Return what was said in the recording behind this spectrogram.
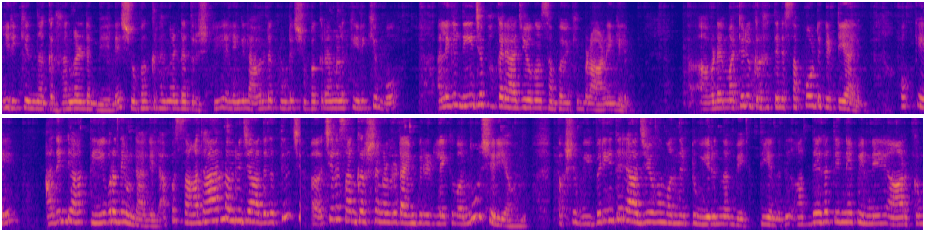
ഇരിക്കുന്ന ഗ്രഹങ്ങളുടെ മേലെ ശുഭഗ്രഹങ്ങളുടെ ദൃഷ്ടി അല്ലെങ്കിൽ അവരുടെ കൂടെ ശുഭഗ്രഹങ്ങളൊക്കെ ഇരിക്കുമ്പോൾ അല്ലെങ്കിൽ നീചഭക്ക രാജയോഗം സംഭവിക്കുമ്പോഴാണെങ്കിലും അവിടെ മറ്റൊരു ഗ്രഹത്തിന്റെ സപ്പോർട്ട് കിട്ടിയാലും ഒക്കെ അതിന്റെ ആ തീവ്രത ഉണ്ടാകില്ല. അപ്പൊ സാധാരണ ഒരു ജാതകത്തിൽ ചില സംഘർഷങ്ങളുടെ ടൈം പീരീഡിലേക്ക് വന്നു ശരിയാവുന്നു. പക്ഷെ വിപരീത രാജയോഗം വന്നിട്ട് ഉയരുന്ന വ്യക്തി എന്നത് അദ്ദേഹത്തിനെ പിന്നെ ആർക്കും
